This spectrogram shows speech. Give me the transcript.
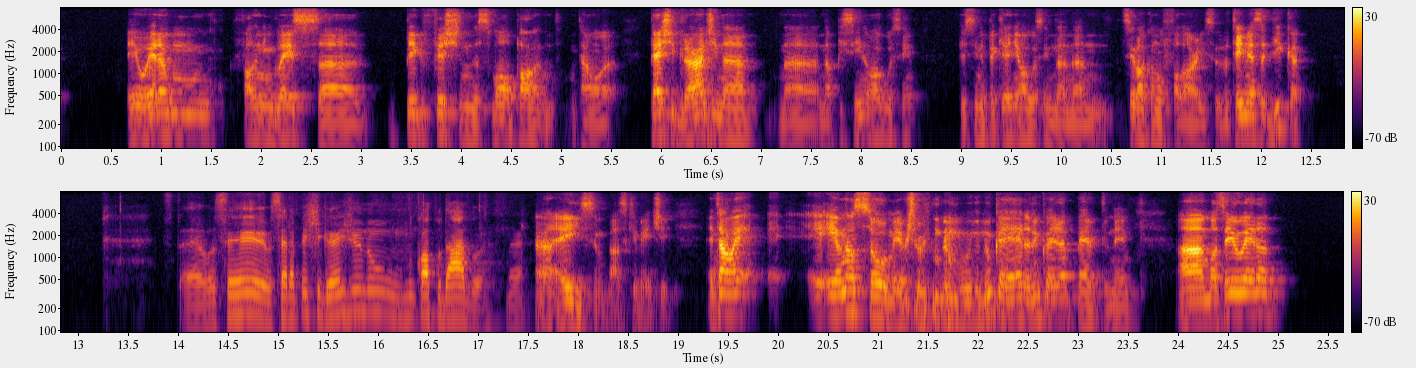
eu era um, falando em inglês, uh, big fish in the small pond. Então, uh, peixe grande na na, na piscina algo assim? Piscina pequena, algo assim, na, na, sei lá como falar isso. Tem essa dica? É, você, você era peixe grande num, num copo d'água, né? Ah, é isso, basicamente. Então, é, é, eu não sou o melhor jogador do mundo, nunca era, nunca era perto, né? Ah, mas eu era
